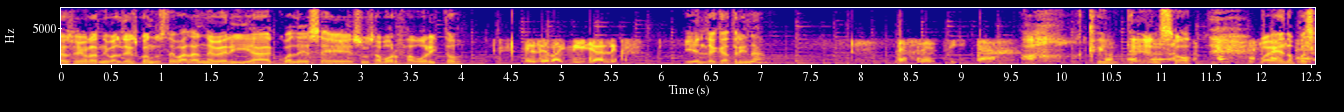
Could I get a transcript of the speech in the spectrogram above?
Oiga, señor Andy Valdés, cuando usted va a la nevería, ¿cuál es eh, su sabor favorito? El de vainilla, Alex. ¿Y el de Katrina? De fresita. Ah, qué intenso. Bueno, pues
